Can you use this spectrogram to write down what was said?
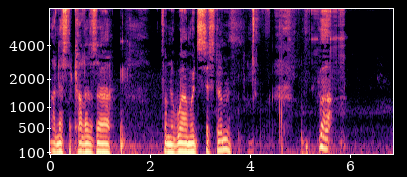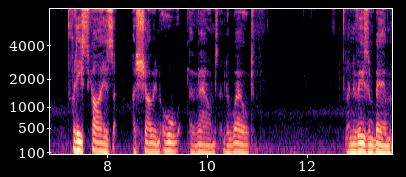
unless the colours are from the wormwood system. But these skies are showing all around the world. And the reason being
